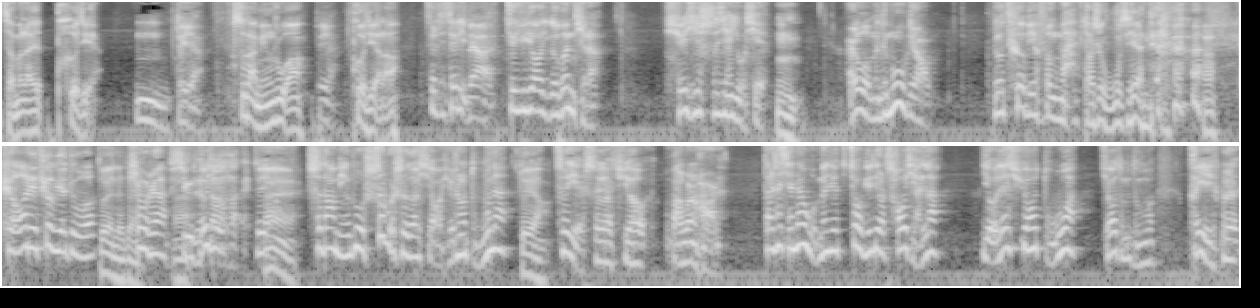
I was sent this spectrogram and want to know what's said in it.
怎么来破解？嗯，对呀，四大名著啊，对呀，破解了啊，这里这里边啊就遇到一个问题了，学习时间有限，嗯，而我们的目标又特别丰满，它是无限的，啊 渴望的特别多，对对对是不是？星辰大海对四大名著适不适合小学生读呢？对呀这也是要需要画问号的。但是现在我们就教学有点超前了，有的需要读啊，需要怎么读？可以说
